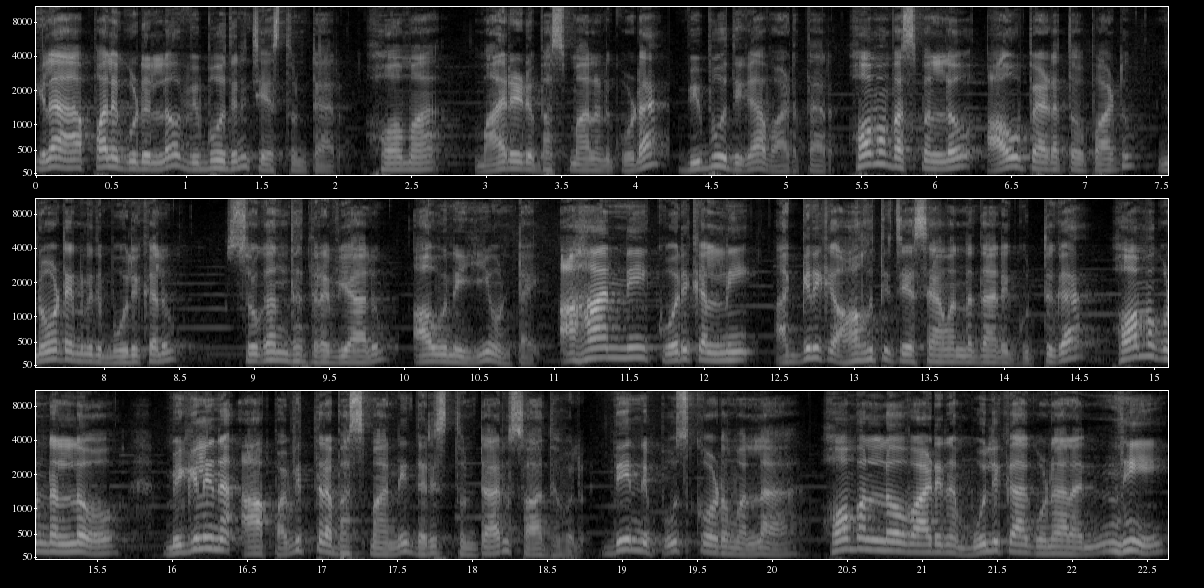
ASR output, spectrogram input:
ఇలా పలు గుడుల్లో విభూదిని చేస్తుంటారు. హోమ మారేడు భస్మాలను కూడా విభూదిగా వాడతారు. హోమ భస్మంలో ఆవు పేడతో పాటు నూట ఎనిమిది మూలికలు సుగంధ ద్రవ్యాలు ఆవు నెయ్యి ఉంటాయి. అహాన్ని కోరికల్ని అగ్నికి ఆహుతి చేశామన్న దాని గుర్తుగా హోమగుండంలో మిగిలిన ఆ పవిత్ర భస్మాన్ని ధరిస్తుంటారు సాధువులు. దీన్ని పూసుకోవడం వల్ల హోమంలో వాడిన మూలికా గుణాలన్నీ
